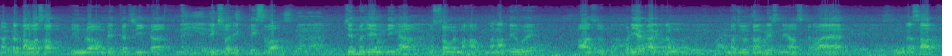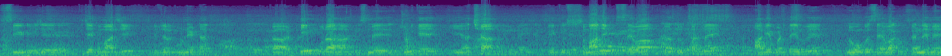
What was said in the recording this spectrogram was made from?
डॉक्टर बाबा साहब भीमराव अंबेडकर जी का एक सौ इकतीसवा जन्म जयंती का उत्सव में महा मनाते हुए आज बढ़िया कार्यक्रम मजदूर कांग्रेस ने आज करवाया है। उनका साथ श्री विजय विजय कुमार जी डिविजनल कोऑर्डिनेटर का टीम पूरा इसमें जुड़ के ये अच्छा एक सामाजिक सेवा का दृपद में आगे बढ़ते हुए लोगों को सेवा करने में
